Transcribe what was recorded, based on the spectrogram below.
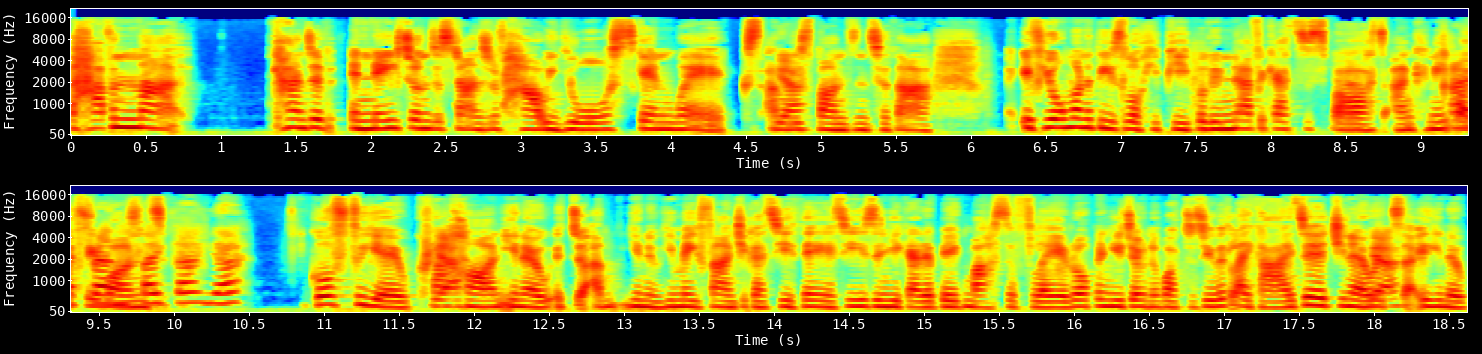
having that kind of innate understanding of how your skin works and Yeah. responding to that. If you're one of these lucky people who never gets a spot and can eat what they want, like that, yeah. Good for you. Crack Yeah. on. You know, it, um, you know, you may find you get to your thirties and you get a big, massive flare up, and you don't know what to do with, it, like I did. You know, Yeah. it's you know,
